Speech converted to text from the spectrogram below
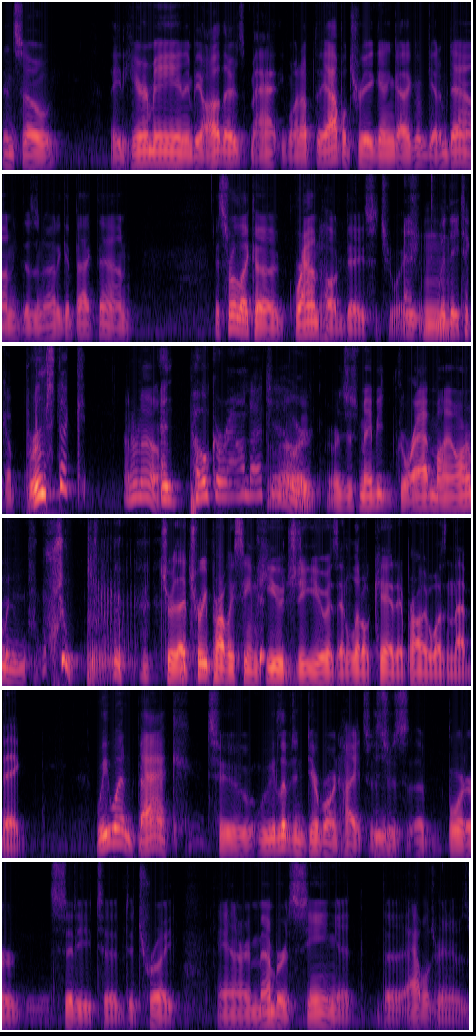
and so. They'd hear me and they'd be, oh, there's Matt. He went up the apple tree again. Got to go get him down. He doesn't know how to get back down. It's sort of like a Groundhog Day situation. And would they take a broomstick I don't know. and poke around at you? or, or or just maybe grab my arm and Sure, that tree probably seemed huge to you as a little kid. It probably wasn't that big. we went back to we lived in Dearborn Heights, which mm. is a border city to Detroit, and I remember seeing it, the apple tree, and it was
